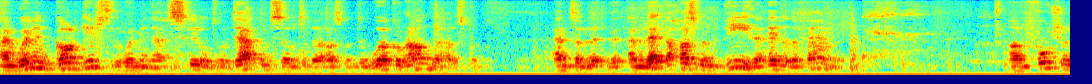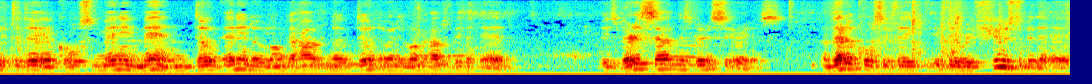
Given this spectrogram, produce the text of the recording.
And women, God gives to the women that skill to adapt themselves to their husband, to work around their husband, and to let, and let the husband be the head of the family. Unfortunately, today, of course, many men don't any no longer how no, don't know any longer how to be the head. It's very sad and it's very serious. And then, of course, if they if they refuse to be the head,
